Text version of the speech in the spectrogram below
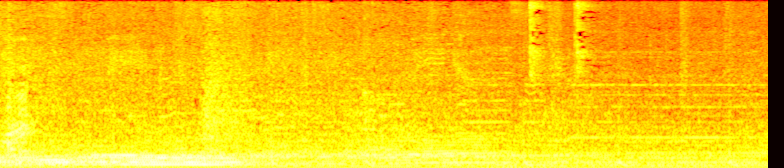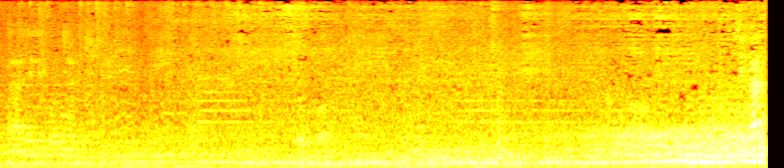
ya sikat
